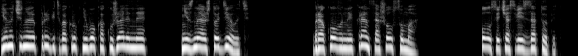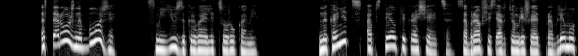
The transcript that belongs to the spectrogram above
Я начинаю прыгать вокруг него, как ужаленная, не знаю, что делать. Бракованный кран сошел с ума. Пол сейчас весь затопит. «Осторожно, боже!» Смеюсь, закрывая лицо руками. Наконец, обстрел прекращается. Собравшись, Артем решает проблему,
